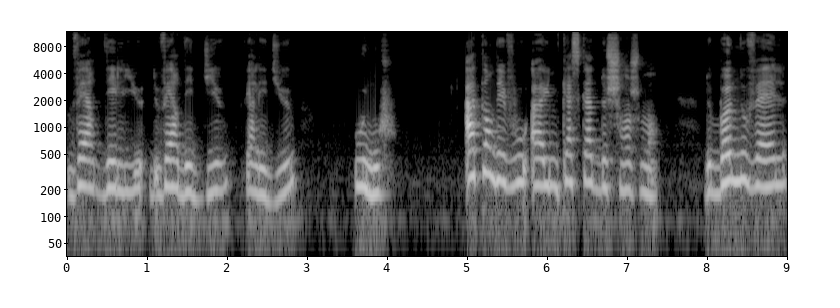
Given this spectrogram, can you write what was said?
vers des lieux, vers des dieux, vers les dieux ou nous. Attendez-vous à une cascade de changements, de bonnes nouvelles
